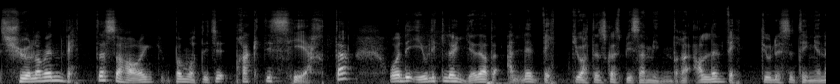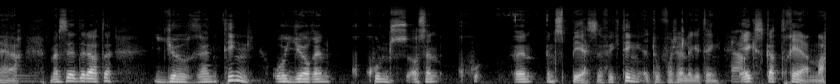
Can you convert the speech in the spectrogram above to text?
selv om en vet det, så har jeg på en måte ikke praktisert det. Og det er jo litt løye det at alle vet jo at en skal spise mindre. Alle vet jo disse tingene her. Men så er det det at det, gjør en ting, og gjør en, kons, altså en, en, en spesifikk ting, er to forskjellige ting. Ja. Jeg skal trene.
